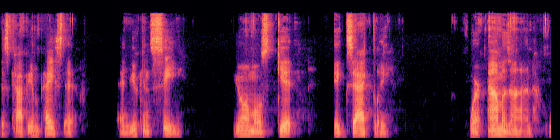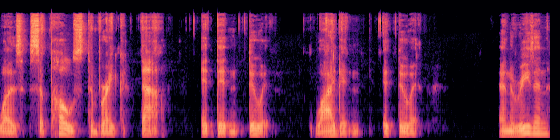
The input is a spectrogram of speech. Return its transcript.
Just copy and paste it, and you can see you almost get exactly where Amazon was supposed to break down. It didn't do it. Why didn't it do it? And the reason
